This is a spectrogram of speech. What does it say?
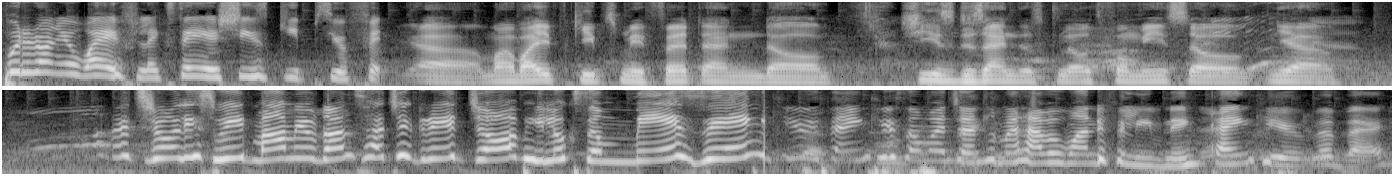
put it on your wife. Like, say she keeps you fit. Yeah, my wife keeps me fit, and uh, she's designed this cloth for me. So yeah. Oh, that's really sweet, ma'am. You've done such a great job. He looks amazing. Thank you. Thank you so much, gentlemen. Have a wonderful evening. Thank you. Bye bye.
